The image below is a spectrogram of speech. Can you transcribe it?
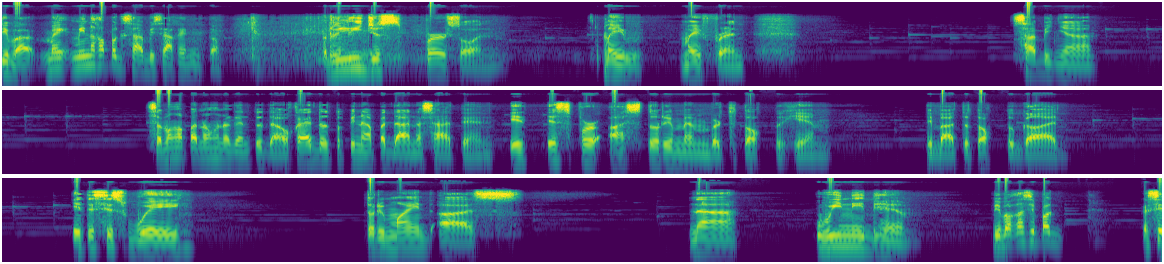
di ba? May, may nakapagsabi sa akin ito. Religious person, my, my friend, sabi niya, sa mga panahon na ganito daw, kaya daw ito pinapadana sa atin, it is for us to remember to talk to Him. Diba? To talk to God. It is His way to remind us na we need Him. Diba kasi pag kasi,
